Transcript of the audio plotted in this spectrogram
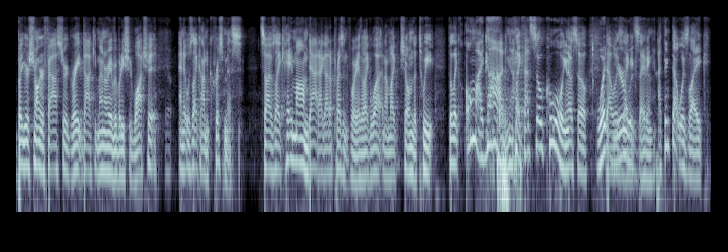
"Bigger, stronger, faster." Great documentary. Everybody should watch it. Yeah. And it was like on Christmas. So I was like, "Hey, mom, dad, I got a present for you." They're like, "What?" And I'm like, "Show them the tweet." They're like, "Oh my god!" You know, like that's so cool. You know, so what that was like was exciting. That? I think that was like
